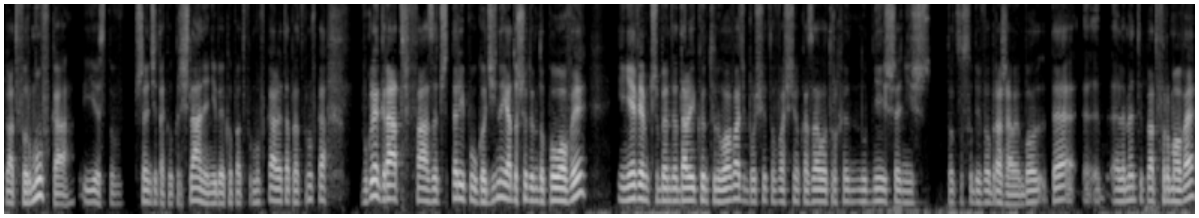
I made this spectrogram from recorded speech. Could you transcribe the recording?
platformówka i jest to wszędzie tak określane, niby jako platformówka, ale ta platformówka w ogóle gra trwa ze 4,5 godziny, ja doszedłem do połowy i nie wiem, czy będę dalej kontynuować, bo się to właśnie okazało trochę nudniejsze niż to, co sobie wyobrażałem, bo te e, elementy platformowe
